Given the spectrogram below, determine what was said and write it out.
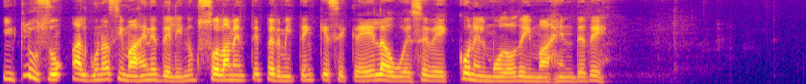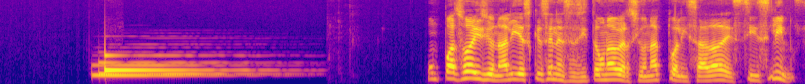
Incluso algunas imágenes de Linux solamente permiten que se cree la USB con el modo de imagen DD. Un paso adicional y es que se necesita una versión actualizada de SysLinux.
